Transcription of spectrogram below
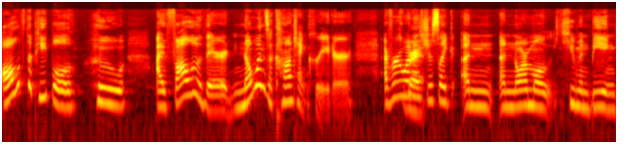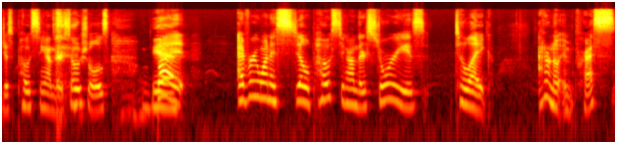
all of the people who i follow there no one's a content creator everyone right. is just like a, a normal human being just posting on their socials yeah. but everyone is still posting on their stories to like i don't know impress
